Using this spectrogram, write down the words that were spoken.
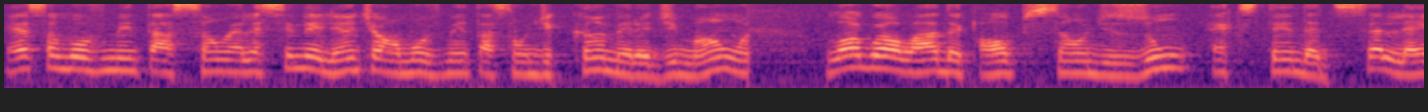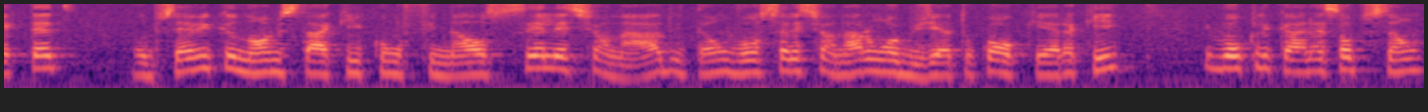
Essa movimentação ela é semelhante a uma movimentação de câmera de mão, Logo ao lado a opção de Zoom Extended Selected. Observe que o nome está aqui com o final selecionado, então vou selecionar um objeto qualquer aqui e vou clicar nessa opção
